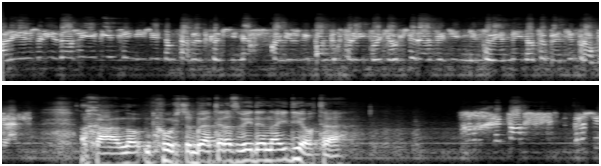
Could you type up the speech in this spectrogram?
Ale jeżeli zażyje więcej niż jedną tabletkę, czyli na przykład jeżeli pan doktor jej powiedział trzy razy dziennie po jednej, no to będzie problem. Aha, no kurczę, bo ja teraz wyjdę na idiotę. Och, to proszę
